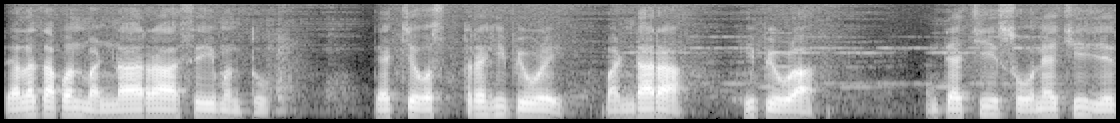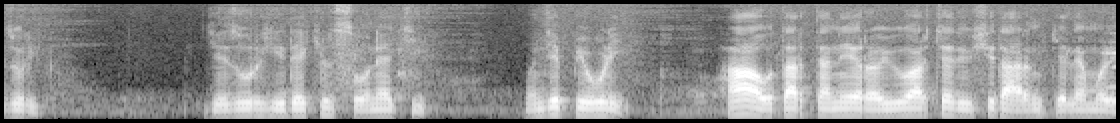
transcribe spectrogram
त्यालाच आपण भंडारा असेही म्हणतो. त्याचे वस्त्रही पिवळे भंडारा ही पिवळा आणि त्याची सोन्याची जेजुरी. जेजूर ही देखील सोन्याची म्हणजे पिवळी. हा अवतार त्याने रविवारच्या दिवशी धारण केल्यामुळे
